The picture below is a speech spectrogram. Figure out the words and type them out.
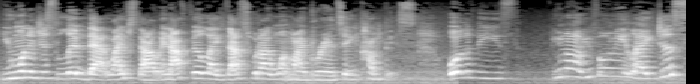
You want to just live that lifestyle and i feel like that's what i want my brand to encompass. All of these you know you feel me? Like just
